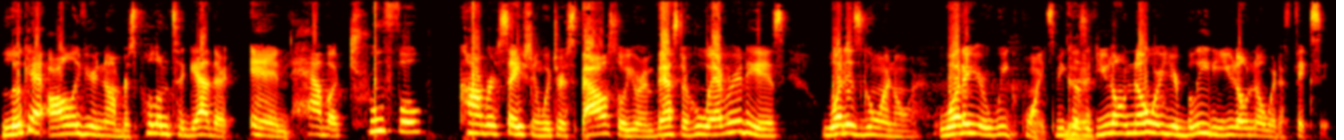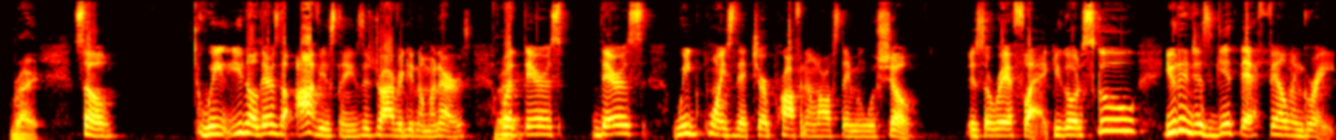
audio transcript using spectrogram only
look at all of your numbers, pull them together, and have a truthful conversation with your spouse or your investor, whoever it is, what is going on? What are your weak points? Because yeah. if you don't know where you're bleeding, you don't know where to fix it. Right. So we, you know, there's the obvious things, this driver getting on my nerves, right. but there's there's weak points that your profit and loss statement will show. It's a red flag. You go to school, you didn't just get that failing grade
